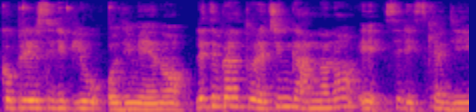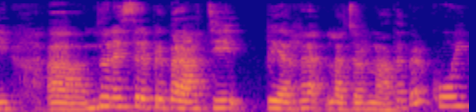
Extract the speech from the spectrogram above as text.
coprirsi di più o di meno. Le temperature ci ingannano e si rischia di uh, non essere preparati per la giornata, per cui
